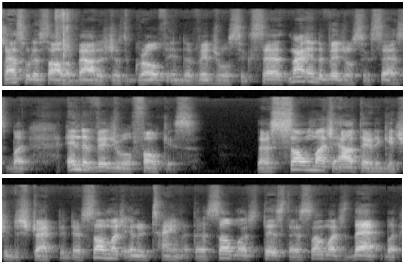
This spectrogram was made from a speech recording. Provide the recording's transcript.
That's what it's all about. Is just growth, individual success, not individual success, but individual focus. There's so much out there to get you distracted. There's so much entertainment. There's so much this. There's so much that. But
